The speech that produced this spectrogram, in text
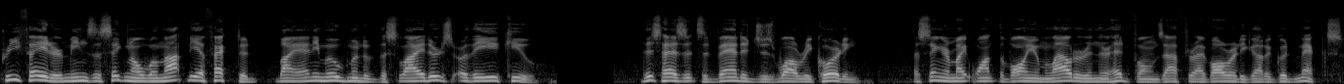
Pre-fader means the signal will not be affected by any movement of the sliders or the EQ. This has its advantages while recording. A singer might want the volume louder in their headphones after I've already got a good mix,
